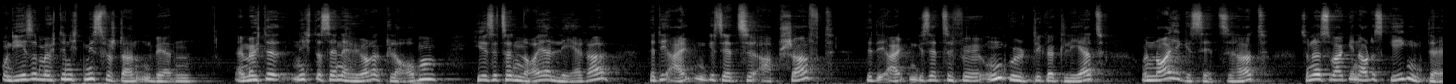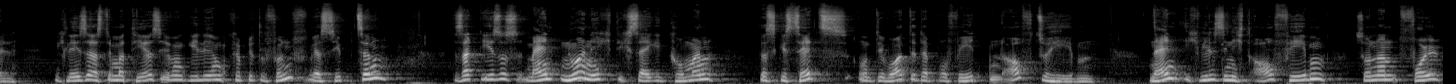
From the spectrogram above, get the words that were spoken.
und Jesus möchte nicht missverstanden werden. Er möchte nicht, dass seine Hörer glauben, hier ist jetzt ein neuer Lehrer, der die alten Gesetze abschafft, der die alten Gesetze für ungültig erklärt und neue Gesetze hat, sondern es war genau das Gegenteil. Ich lese aus dem Matthäus-Evangelium Kapitel 5, Vers 17. Da sagt Jesus, meint nur nicht, ich sei gekommen, das Gesetz und die Worte der Propheten aufzuheben. Nein, ich will sie nicht aufheben, sondern voll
